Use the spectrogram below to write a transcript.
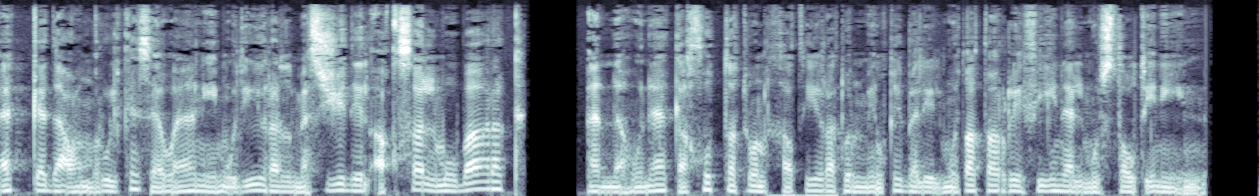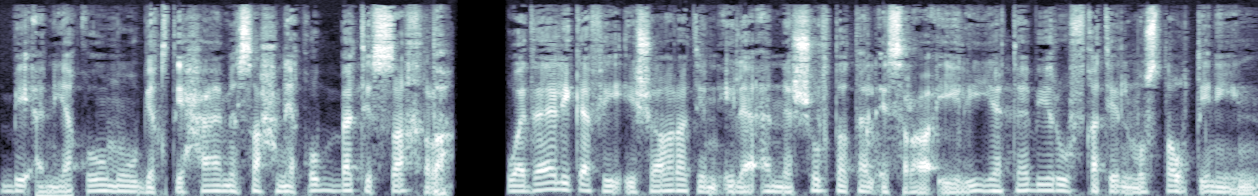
أكد عمر الكسواني مدير المسجد الأقصى المبارك أن هناك خطة خطيرة من قبل المتطرفين المستوطنين بأن يقوموا باقتحام صحن قبة الصخرة وذلك في إشارة إلى أن الشرطة الإسرائيلية برفقة المستوطنين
